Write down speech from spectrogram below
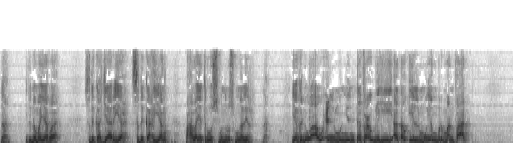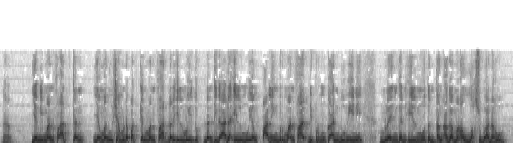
Nah, itu namanya apa? Sedekah jariah, sedekah yang pahalanya terus menerus mengalir. Nah, yang kedua au ilmun yuntafa'u atau ilmu yang bermanfaat. Nah, yang dimanfaatkan, yang manusia mendapatkan manfaat dari ilmu itu. Dan tidak ada ilmu yang paling bermanfaat di permukaan bumi ini, melainkan ilmu tentang agama Allah subhanahu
